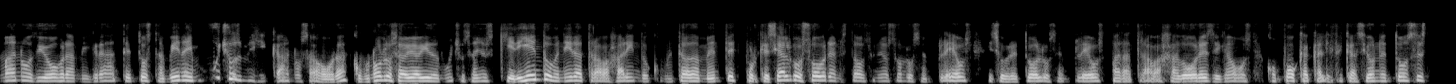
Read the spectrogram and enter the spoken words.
mano de obra migrante. Entonces, también hay muchos mexicanos ahora, como no los había habido en muchos años, queriendo venir a trabajar indocumentadamente, porque si algo sobra en Estados Unidos son los empleos y sobre todo los empleos para trabajadores, digamos, con poca calificación. Entonces,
